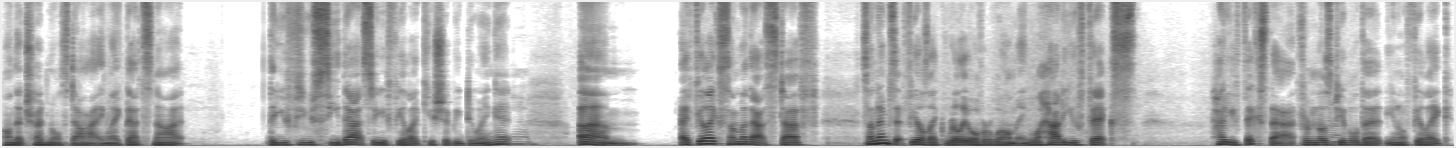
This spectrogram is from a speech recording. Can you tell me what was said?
on the treadmills dying like that's not that you, you see that so you feel like you should be doing it. Um i feel like some of that stuff sometimes it feels like really overwhelming. Well how do you fix how do you fix that from those people that you know feel like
